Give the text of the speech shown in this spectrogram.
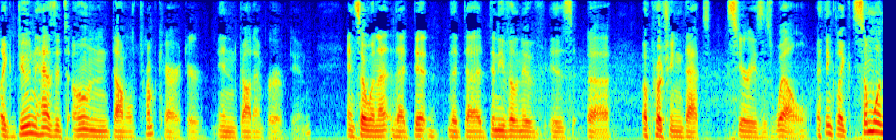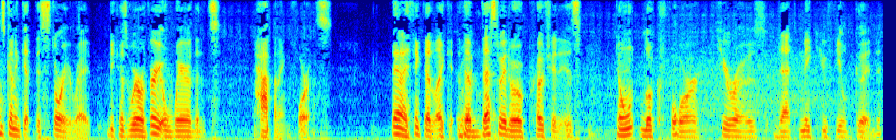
like Dune has its own Donald Trump character in God Emperor of Dune, and so when I, that De- that uh, Denis Villeneuve is uh, approaching that series as well, I think like someone's going to get this story right because we're very aware that it's happening for us. Then I think that like the best way to approach it is don't look for heroes that make you feel good.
